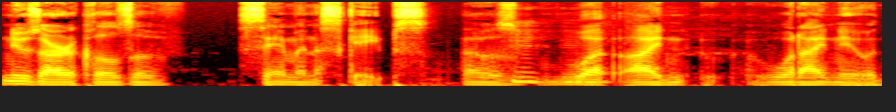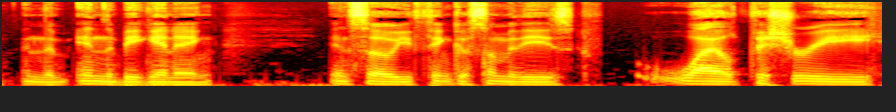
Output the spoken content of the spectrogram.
news articles of salmon escapes. That was what I what I knew in the in the beginning. And so you think of some of these wild fishery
